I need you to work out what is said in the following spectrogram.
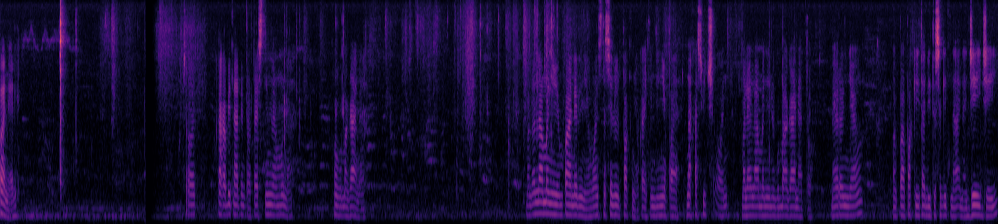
panel. So, kakabit natin to. Testing lang muna kung gumagana. Malalaman nyo yung panel nyo once na sinulpak nyo kahit hindi nyo pa naka-switch on malalaman nyo na gumagana to. Meron niyang magpapakita dito sa gitna na JJ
